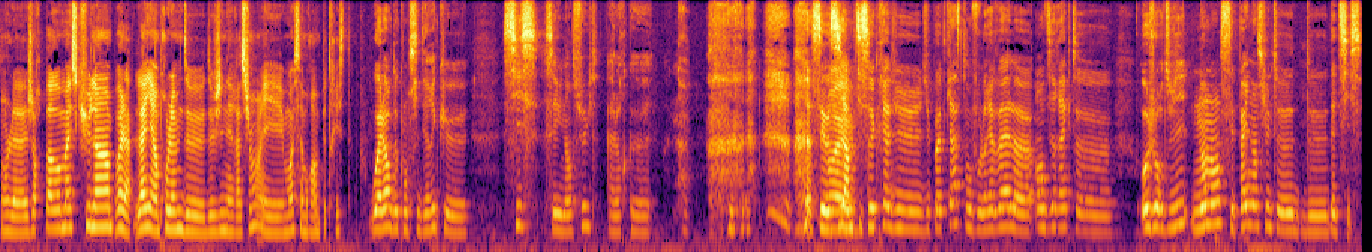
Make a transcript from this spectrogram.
on la genre pas au masculin. Voilà, là il y a un problème de, génération et moi ça me rend un peu triste. Ou alors de considérer que cis c'est une insulte alors que non. c'est aussi un petit secret du, podcast, on vous le révèle euh, en direct euh, aujourd'hui. Non, non, c'est pas une insulte d'être cis.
